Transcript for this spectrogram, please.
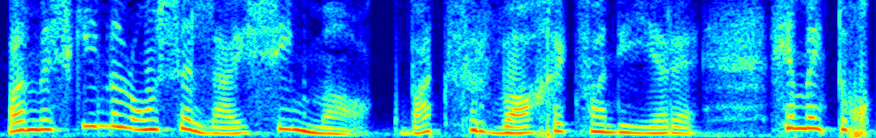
Want miskien wil ons 'n lysie maak. Wat verwag ek van die Here? Gee my tog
